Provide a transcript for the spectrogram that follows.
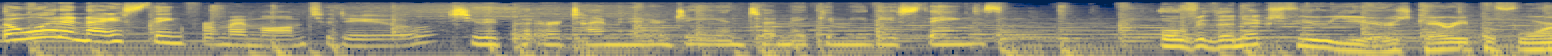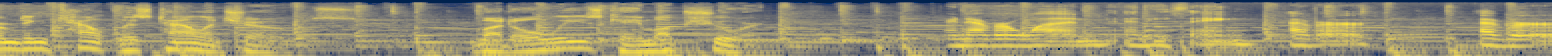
But what a nice thing for my mom to do. She would put her time and energy into making me these things. Over the next few years, Carrie performed in countless talent shows, but always came up short. I never won anything, ever, ever.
